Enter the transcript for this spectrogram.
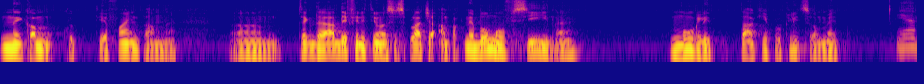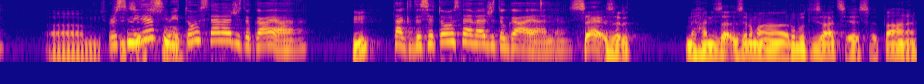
nekam, kot je fajn tam. Ne. Um, tako da, ja, definitivno se splača, ampak ne bomo vsi ne, mogli takih poklicov imeti. Ja. Um, Čeprav se mi zdi, da se mi to vse več dogaja. Hm? Tak, da se to vse več dogaja. Ne? Vse zaradi mehanizacije oziroma robotizacije sveta ne,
